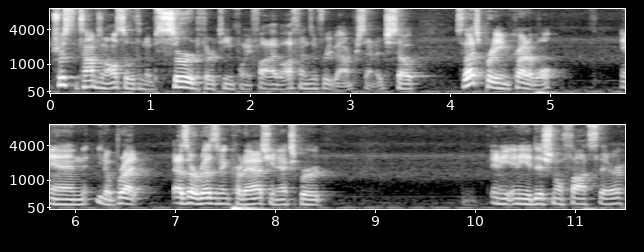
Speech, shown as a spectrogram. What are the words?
Tristan Thompson also with an absurd 13.5 offensive rebound percentage. So, so that's pretty incredible. And you know, Brett, as our resident Kardashian expert, any any additional thoughts there?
